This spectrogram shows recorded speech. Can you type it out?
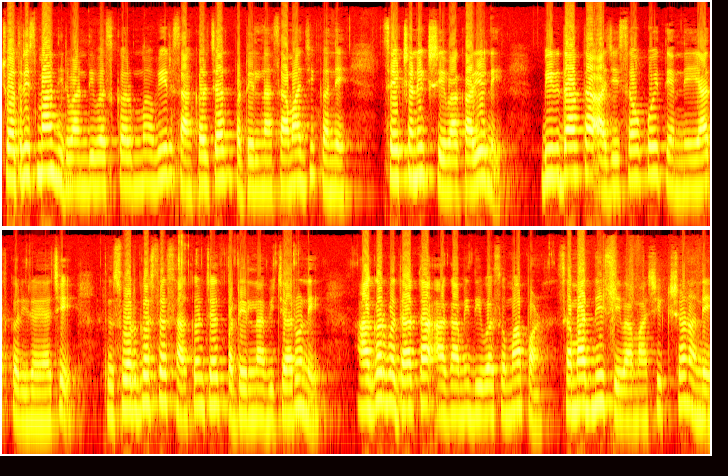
ચોત્રીસમાં નિર્વાણ દિવસ કર્મવીર સાંકરચાંદ પટેલના સામાજિક અને શૈક્ષણિક સેવા કાર્યોને બિરદાવતા આજે સૌ કોઈ તેમને યાદ કરી રહ્યા છે. તો સ્વર્ગસ્થ સાંકરચાંદ પટેલના વિચારોને આગળ વધારતા આગામી દિવસોમાં પણ સમાજની સેવામાં શિક્ષણ અને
